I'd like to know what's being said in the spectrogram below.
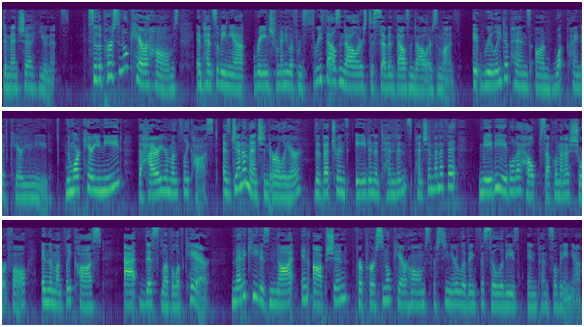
dementia units. So the personal care homes in Pennsylvania range from anywhere from $3,000 to $7,000 a month. It really depends on what kind of care you need. The more care you need, the higher your monthly cost. As Jenna mentioned earlier, the Veterans Aid and Attendance pension benefit may be able to help supplement a shortfall in the monthly cost at this level of care. Medicaid is not an option for personal care homes or senior living facilities in Pennsylvania.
